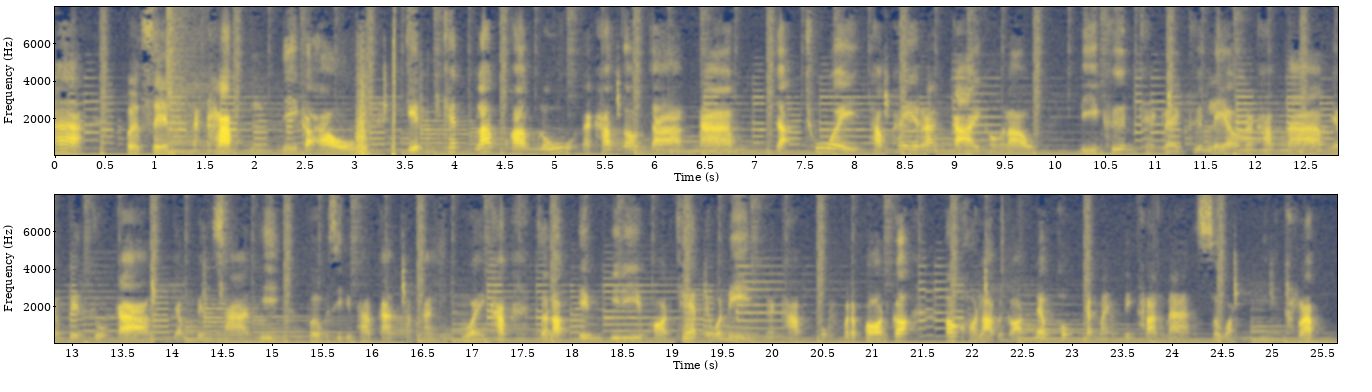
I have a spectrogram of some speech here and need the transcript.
15เปอร์เซ็นต์นะครับ นี่ก็เอาเก็บเคล็ดลับความรู้นะครับ นอกจากน้ำจะช่วยทำให้ร่างกายของเราดีขึ้นแข็งแรงขึ้นแล้วนะครับ น้ำยังเป็นตัวกลางยังเป็นสารที่เพิ่มประสิทธิภาพการทำงานอีกด้วยครับสำหรับ MED Podcast ในวันนี้นะครับ ผมพรพรก็ต้องขอลาไปก่อนแล้วพบกันใหม่ในครั้งหน้า สวัสดีครับ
